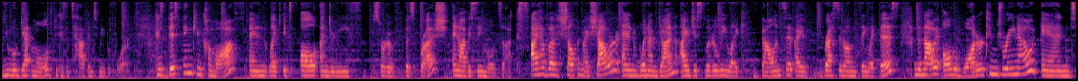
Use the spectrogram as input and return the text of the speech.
you will get mold because it's happened to me before. Because this thing can come off and like it's all underneath sort of this brush and obviously mold sucks. I have a shelf in my shower and when I'm done, I just literally like balance it. I rest it on the thing like this and then that way all the water can drain out and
